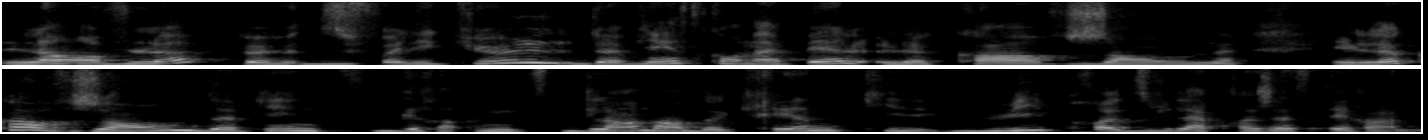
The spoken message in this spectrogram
l'enveloppe du follicule devient ce qu'on appelle le corps jaune. Et le corps jaune devient une petite, une petite glande endocrine qui, lui, produit la progestérone.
